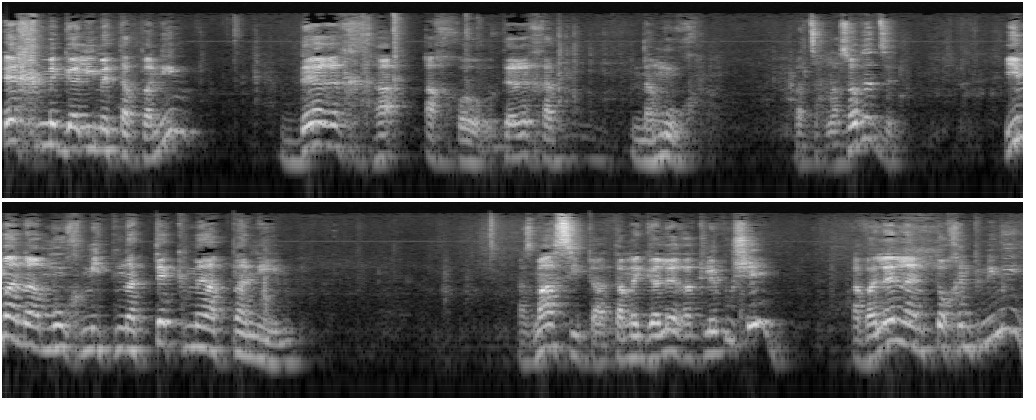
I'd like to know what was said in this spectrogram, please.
איך מגלים את הפנים? דרך האחור, דרך הנמוך. אבל צריך לעשות את זה. אם הנמוך מתנתק מהפנים, אז מה עשית? אתה מגלה רק לבושים, אבל אין להם תוכן פנימי.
